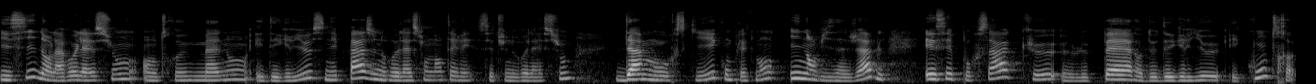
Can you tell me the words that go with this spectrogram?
Ici, dans la relation entre Manon et Desgrieux, ce n'est pas une relation d'intérêt, c'est une relation d'amour, ce qui est complètement inenvisageable. Et c'est pour ça que euh, le père de Desgrieux est contre,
